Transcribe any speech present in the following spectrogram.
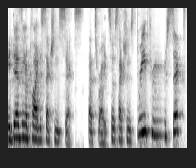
It doesn't apply to section six. That's right. So sections three through six,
